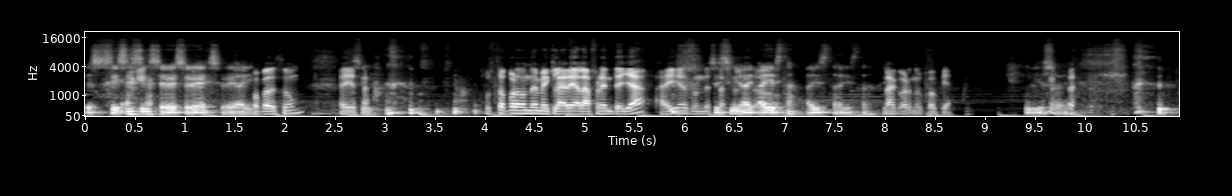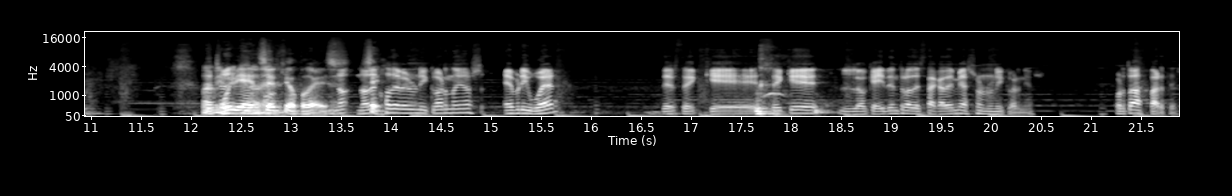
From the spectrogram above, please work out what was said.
Sí, sí, sí, se ve, se ve, se ve ahí. Un poco de zoom. Ahí está. Justo por donde me clarea la frente ya, ahí es donde está. Sí, sí, ahí, está, ahí está, ahí está. La cornucopia. Curioso, ¿eh? Muy bien, Sergio, pues. No, no dejo de ver unicornios everywhere desde que sé que lo que hay dentro de esta academia son unicornios. Por todas partes.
